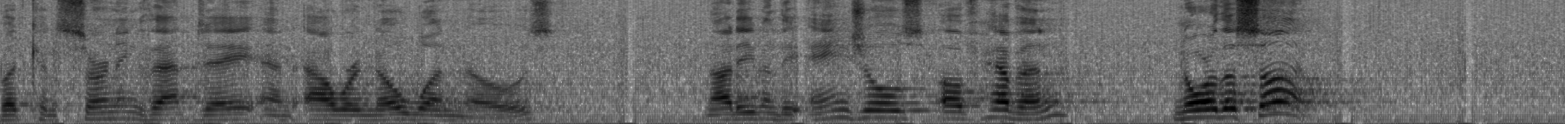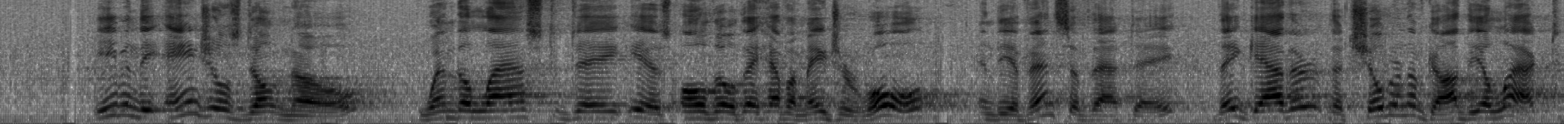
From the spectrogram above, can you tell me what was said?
But concerning that day and hour, no one knows not even the angels of heaven, nor the Son. Even the angels don't know when the last day is, although they have a major role in the events of that day. They gather the children of God, the elect,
